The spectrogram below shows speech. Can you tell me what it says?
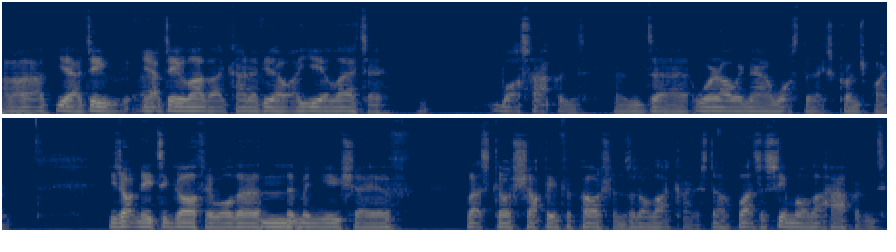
And I, I yeah, I do, yep. I do like that kind of you know a year later, what's happened and uh, where are we now? What's the next crunch point? You don't need to go through all the mm. the minutiae of let's go shopping for potions and all that kind of stuff. Let's assume all that happened.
